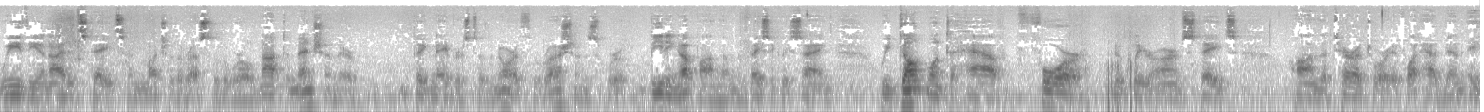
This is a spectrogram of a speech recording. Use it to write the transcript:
we, the United States, and much of the rest of the world, not to mention their big neighbors to the north, the Russians, were beating up on them and basically saying, we don't want to have four nuclear armed states on the territory of what had been a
